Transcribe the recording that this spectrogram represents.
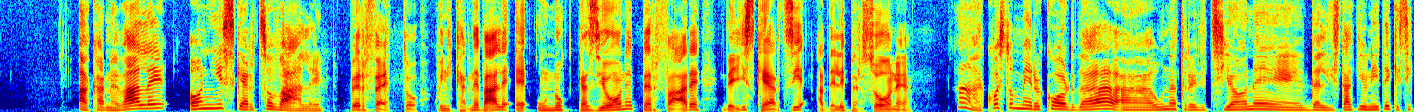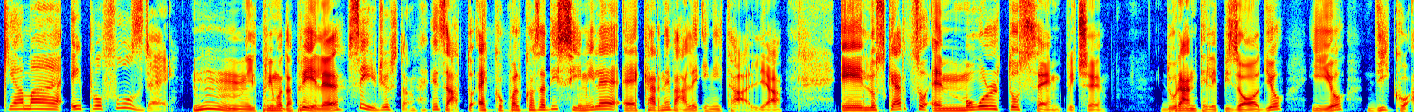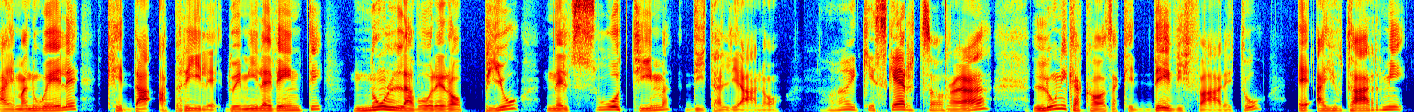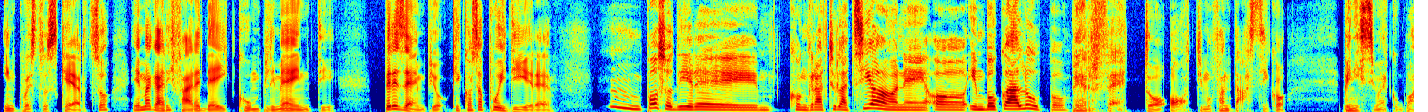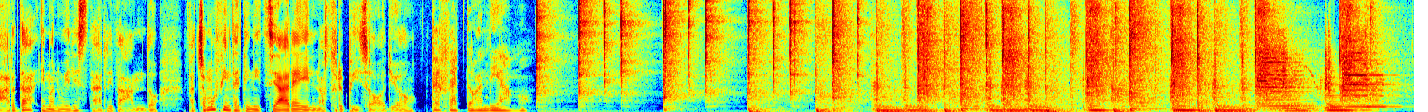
A carnevale ogni scherzo vale. Perfetto, quindi carnevale è un'occasione per fare degli scherzi a delle persone. Ah, questo mi ricorda a una tradizione degli Stati Uniti che si chiama April Fool's Day. Mm, il primo d'aprile? Sì, giusto. Esatto, ecco qualcosa di simile è carnevale in Italia. E lo scherzo è molto semplice. Durante l'episodio io dico a Emanuele che da aprile 2020 non lavorerò più nel suo team di italiano. Oh, che scherzo. Eh? L'unica cosa che devi fare tu è aiutarmi in questo scherzo e magari fare dei complimenti. Per esempio, che cosa puoi dire? Mm, posso dire congratulazione o in bocca al lupo. Perfetto, ottimo, fantastico. Benissimo, ecco, guarda, Emanuele sta arrivando. Facciamo finta di iniziare il nostro episodio. Perfetto, andiamo.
